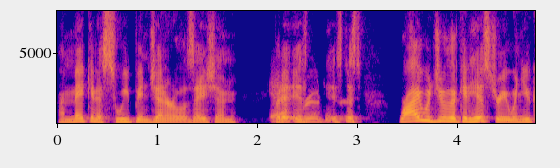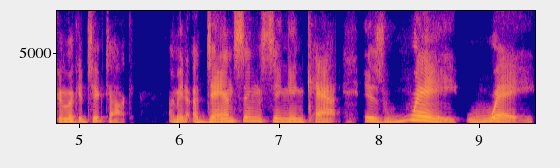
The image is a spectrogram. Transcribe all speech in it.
I'm making a sweeping generalization, yeah, but it, it's, it's just why would you look at history when you can look at TikTok? I mean, a dancing, singing cat is way, way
